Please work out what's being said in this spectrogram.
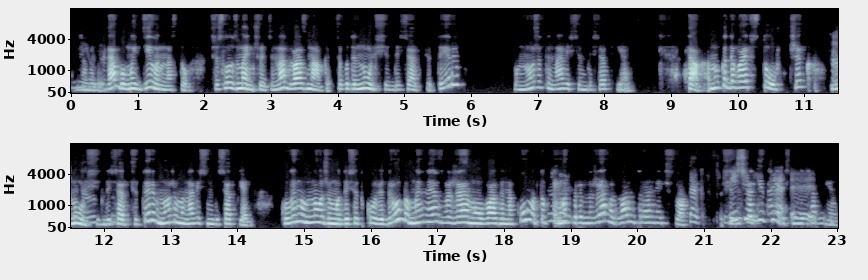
взагалі, да? бо ми ділимо на 100. Число зменшується на два знаки. Це буде 0,64 помножити на 85. Так, а ну-ка давай в стовпчик. Так, 0,64 множимо на 85. Коли ми множимо десяткові дроби, ми не зважаємо уваги на кому, тобто Ну, ми ну. перемножаємо два натуральні числа. Так, 64, 8 є 5, 85.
